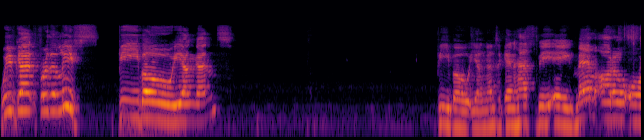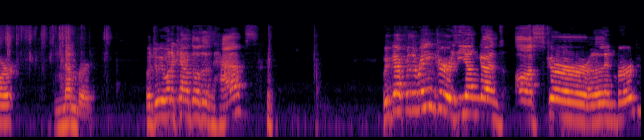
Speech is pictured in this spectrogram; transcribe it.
We've got for the Leafs, Bibeau Young Guns. Bibeau Young Guns. Again, has to be a mem auto or numbered. But do we want to count those as halves? We've got for the Rangers, Young Guns, Oscar Lindberg.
